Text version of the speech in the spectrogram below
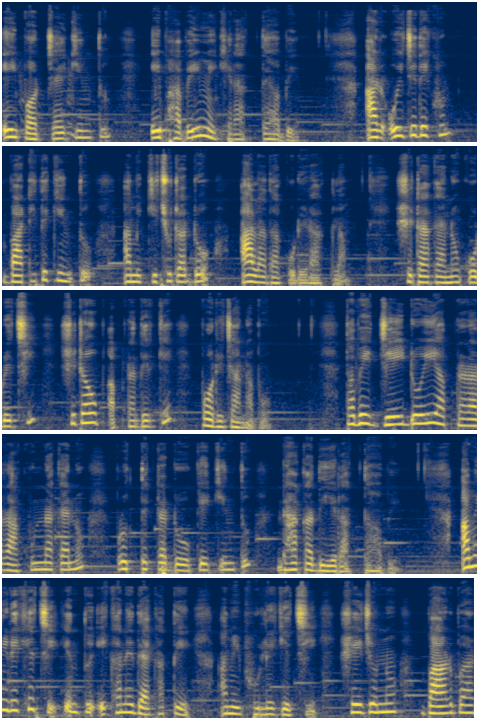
এই পর্যায়ে কিন্তু এভাবেই মেখে রাখতে হবে। আর ওই যে দেখুন, বাটিতে কিন্তু আমি কিছুটা ডো আলাদা করে রাখলাম। সেটা কেন করেছি সেটাও আপনাদেরকে পরে জানাব। তবে যেই ডোই আপনারা রাখুন না কেন, প্রত্যেকটা ডোকে কিন্তু ঢাকা দিয়ে রাখতে হবে। আমি রেখেছি, কিন্তু এখানে দেখাতে আমি ভুলে গেছি। সেই জন্য বারবার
